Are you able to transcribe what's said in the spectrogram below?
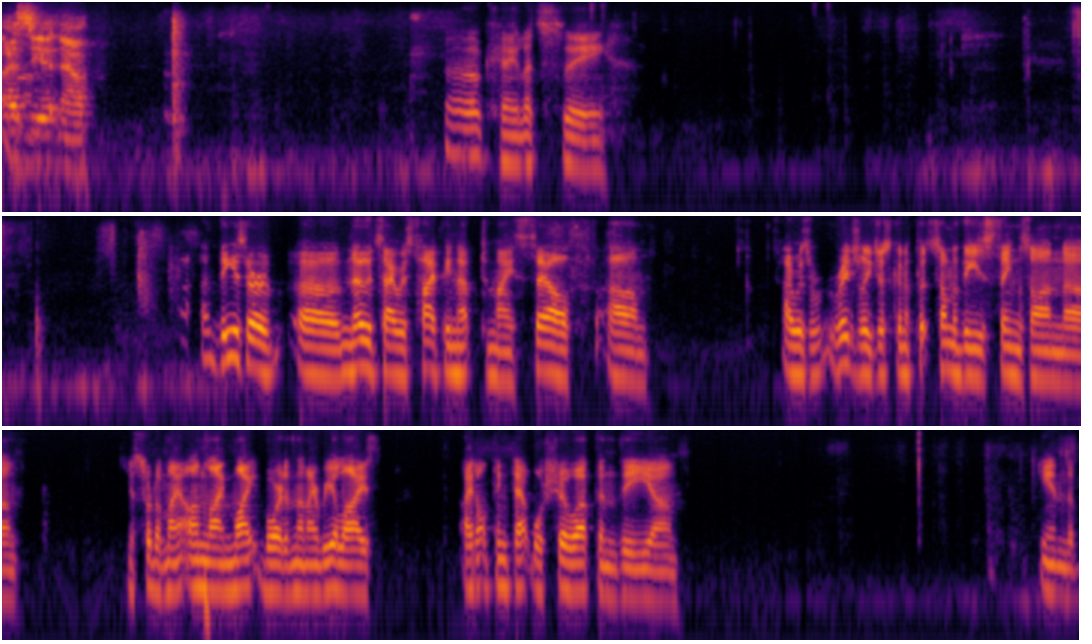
I see it now. Okay, let's see. These are uh, notes I was typing up to myself. Um, I was originally just going to put some of these things on uh, sort of my online whiteboard, and then I realized I don't think that will show up in the um, in the.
